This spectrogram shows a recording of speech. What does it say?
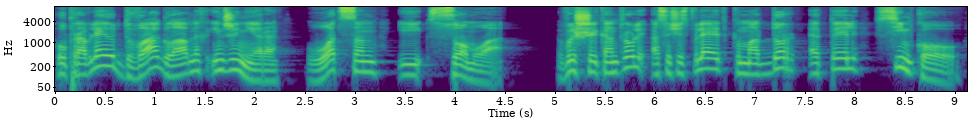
управляют два главных инженера – Уотсон и Сомуа. Высший контроль осуществляет коммодор Этель Симкоу.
